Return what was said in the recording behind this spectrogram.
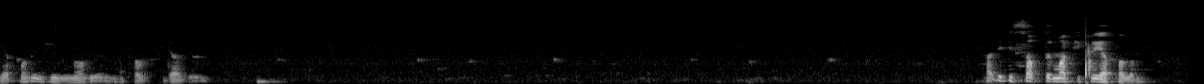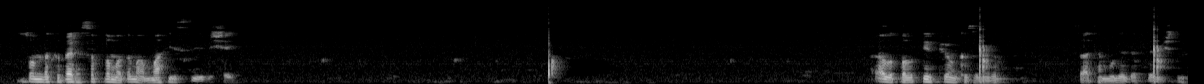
Yapmalıyım çünkü ne alıyorum? Atalık fili alıyorum. Hadi bir saptırma fikri yapalım. Sonuna kadar hesaplamadım ama hisli bir şey. Alıp alıp bir piyon kazandım. Zaten bunu hedeflemiştim.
